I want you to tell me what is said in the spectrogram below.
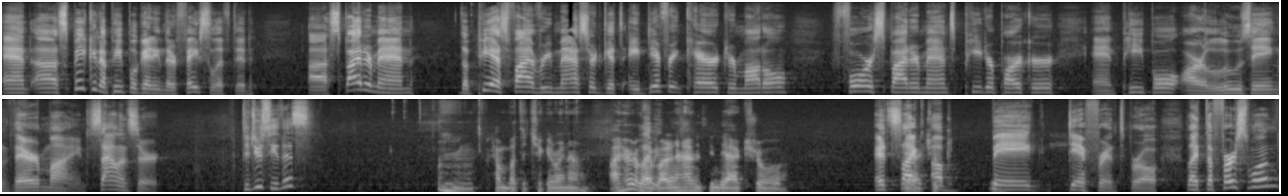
And uh, speaking of people getting their facelifted, uh, Spider-Man, the PS5 remastered, gets a different character model for Spider-Man's Peter Parker, and people are losing their mind. Silencer, did you see this? I'm about to check it right now. I heard about it, but I haven't seen the actual. It's Yeah, like a big difference, bro. Like the first one,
